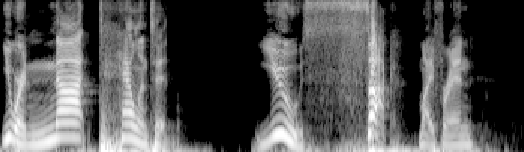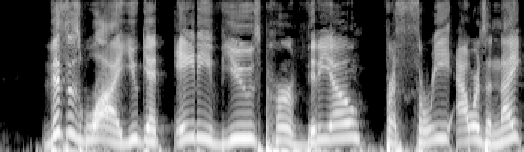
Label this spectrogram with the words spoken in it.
You are not talented. You suck, my friend. This is why you get 80 views per video for three hours a night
